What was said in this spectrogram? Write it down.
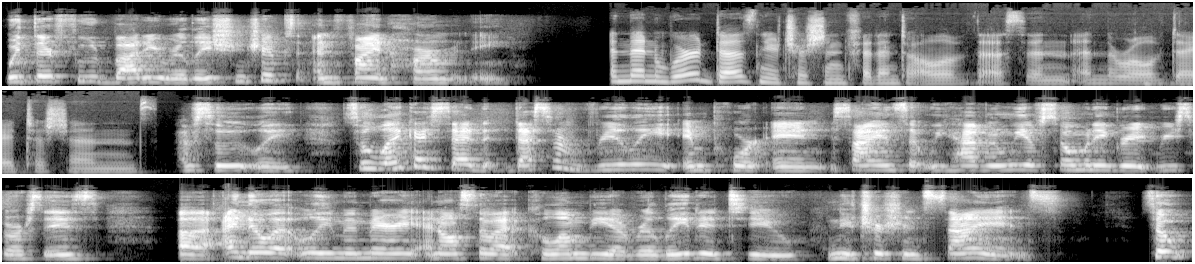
with their food body relationships and find harmony. And then where does nutrition fit into all of this and, and the role of dietitians? Absolutely. So, like I said, that's a really important science that we have, and we have so many great resources. Uh, I know at William and Mary and also at Columbia related to nutrition science. So,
